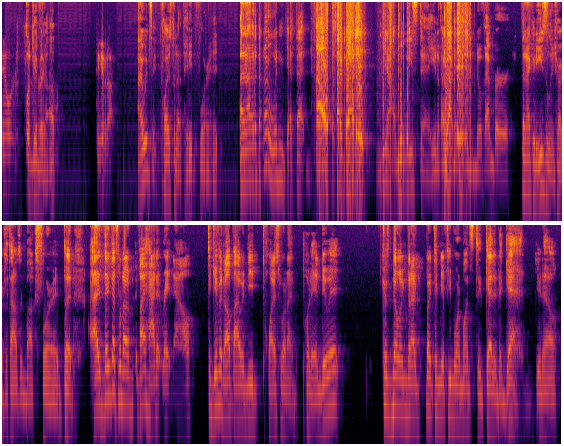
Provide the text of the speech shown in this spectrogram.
in order to To flip give it, it up. now? To give it up. I would say twice what I paid for it. And I bet I wouldn't get that now. If I got it, yeah, release day. You know, if I got it in November, then I could easily charge a thousand bucks for it. But I think that's what I, if I had it right now, to give it up, I would need twice what I put into it. Because knowing that I might take me a few more months to get it again, you know?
